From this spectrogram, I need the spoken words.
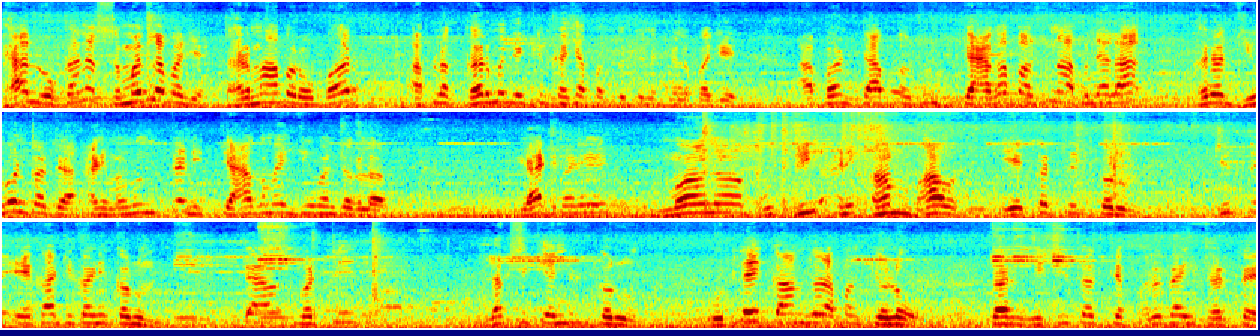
ह्या लोकांना समजलं पाहिजे. धर्माबरोबर आपलं कर्म देखील कशा पद्धतीने केलं पाहिजे? आपण त्यापासून त्यागापासून आपल्याला खरं जीवन करतं आणि म्हणून त्यांनी त्यागमय जीवन जगलं. या ठिकाणी मन बुद्धी आणि अहमभाव एकत्रित करून चित्त एका ठिकाणी करून त्यावरती लक्ष केंद्रित करून कुठलंही काम जर आपण केलो तर निश्चितच ते फलदायी ठरते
